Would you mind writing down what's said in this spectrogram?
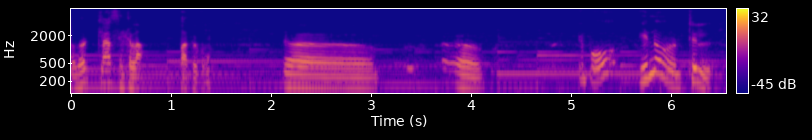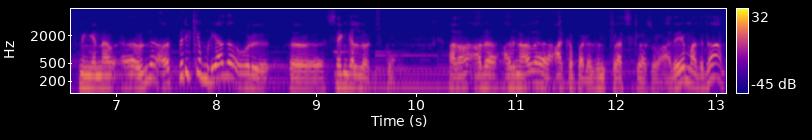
அதாவது கிளாசிக்கலாக பார்த்துக்குவோம். இப்போது இன்னும் டில் நீங்கள் என்ன வந்து அதை பிரிக்க முடியாத ஒரு செங்கல்னு வச்சுக்குவோம். அதான் அதை அதனால் ஆக்கப்படுதுன்னு கிளாசிக்கலாக சொல்லுவோம் அதே மாதிரி தான்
